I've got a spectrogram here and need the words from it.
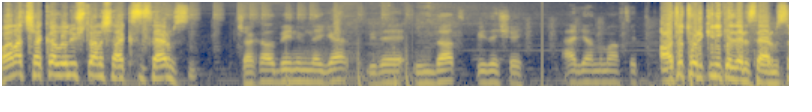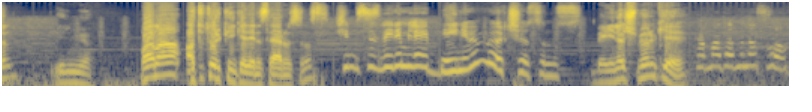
Bana Çakal'ın 3 tane şarkısını sayar mısın? Çakal benimle gel. Bir de imdat. Bir de şey. Her yanımı affet. Atatürk'ün ilkelerini sayar mısın? Bilmiyorum. Bana Atatürk'ün ilkelerini sayar mısınız? Şimdi siz benimle beynimi mi ölçüyorsunuz? Beyin ölçmüyorum ki. Tam adamı nasıl oldu?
